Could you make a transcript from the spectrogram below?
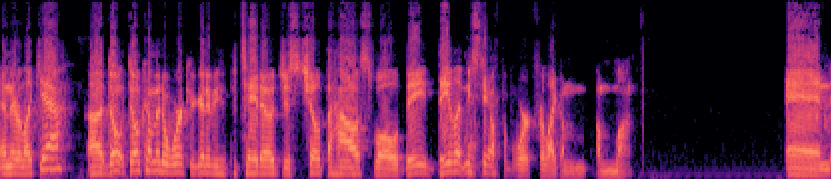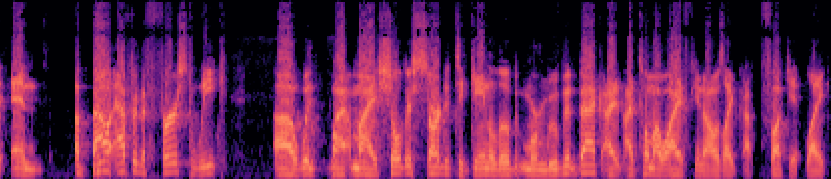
and they're like, "Yeah, uh, don't don't come into work. You're going to be a potato. Just chill at the house." Well, they they let me stay off of work for like a, a month, and and about after the first week, uh, when my, my shoulders started to gain a little bit more movement back, I, I told my wife, you know, I was like, fuck it. Like,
